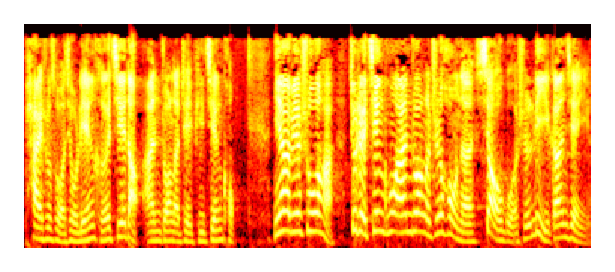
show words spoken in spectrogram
派出所就联合街道安装了这批监控。您还别说哈，就这监控安装了之后呢，效果是立竿见影。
